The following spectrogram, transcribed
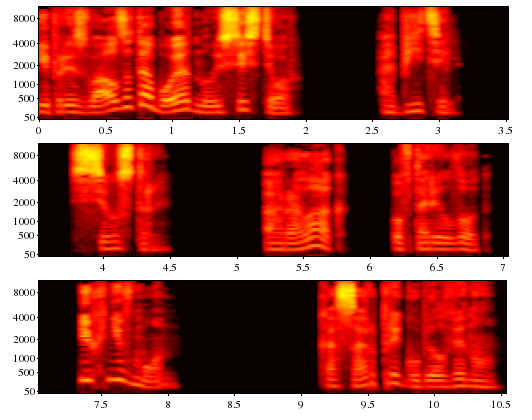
«и призвал за тобой одну из сестер». «Обитель. Сестры. Аралак», — повторил Лот. «Их не в Мон». Косар пригубил вино.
